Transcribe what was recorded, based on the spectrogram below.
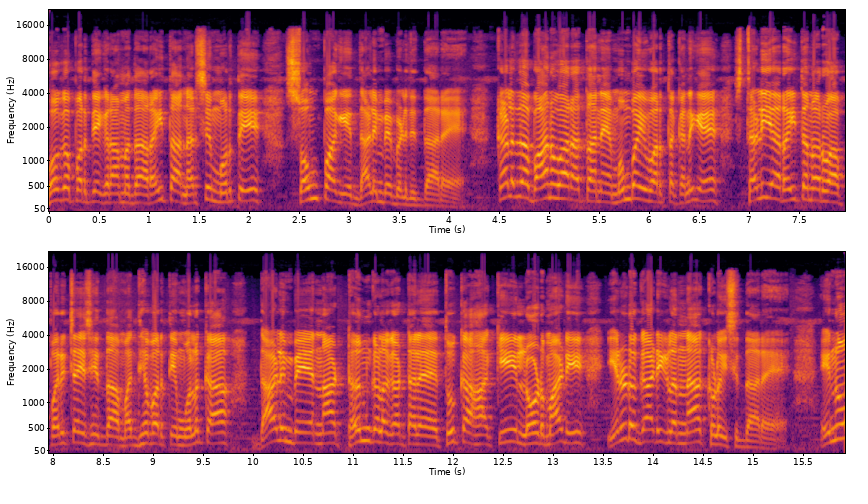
ಭೋಗಪರ್ತಿ ಗ್ರಾಮದ ರೈತ ನರಸಿಂಹಮೂರ್ತಿ ಸೊಂಪಾಗಿ ದಾಳಿಂಬೆ ಬೆಳೆದಿದ್ದಾರೆ. ಕಳೆದ ಭಾನುವಾರ ತಾನೇ ಮುಂಬೈ ವರ್ತಕನಿಗೆ ಸ್ಥಳೀಯ ರೈತನೋರ್ವ ಪರಿಚಯಿಸಿದ್ದ ಮಧ್ಯವರ್ತಿ ಮೂಲಕ ದಾಳಿಂಬೆಯನ್ನು ಟನ್ಗಳ ಗಟ್ಟಲೆ ತೂಕ ಹಾಕಿ ಲೋಡ್ ಮಾಡಿ ಎರಡು ಗಾಡಿಗಳನ್ನು ಕಳುಹಿಸಿದ್ದಾರೆ. ಇನ್ನು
